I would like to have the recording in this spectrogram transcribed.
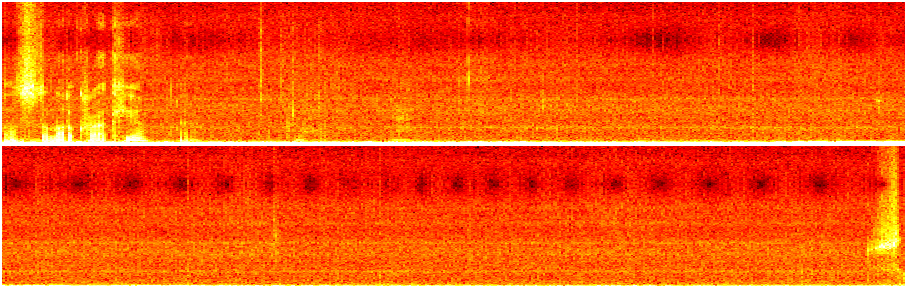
That's another crack here. So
